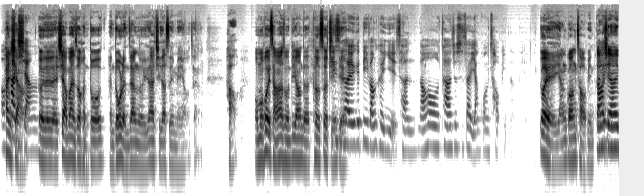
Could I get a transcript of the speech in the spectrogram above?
哦汉翔，对对对，下班的时候很多很多人这样而已，但其他时间没有这样。好，我们会尝到什么地方的特色景点？其实还有一个地方可以野餐，然后它就是在阳光草坪那边。对，阳光草坪，大家那现在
